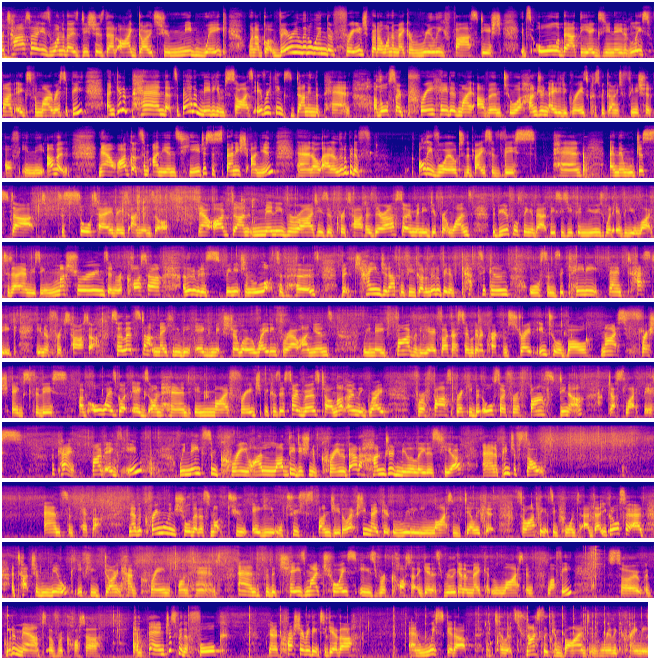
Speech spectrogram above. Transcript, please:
frittata is one of those dishes that I go to midweek when I've got very little in the fridge, but I want to make a really fast dish. It's all about the eggs. You need at least five eggs for my recipe. And get a pan that's about a medium size. Everything's done in the pan. I've also preheated my oven to 180 degrees because we're going to finish it off in the oven. Now, I've got some onions here, just a Spanish onion, and I'll add a little bit of olive oil to the base of this pan and then we'll just start to saute these onions off. Now, I've done many varieties of frittatas. There are so many different ones. The beautiful thing about this is you can use whatever you like. Today I'm using mushrooms and ricotta, a little bit of spinach and lots of herbs, but change it up if you've got a little bit of capsicum or some zucchini, fantastic in a frittata. So let's start making the egg mixture while we're waiting for our onions. We need five of the eggs. Like I said, we're gonna crack them straight into a bowl. Nice fresh eggs for this. I've always got eggs on hand in my fridge because they're so versatile. Not only great for a fast brekkie, but also for a fast dinner just like this. Okay, five eggs in. We need some cream. I love the addition of cream, about 100 millilitres here, and a pinch of salt and some pepper. Now the cream will ensure that it's not too eggy or too spongy. It'll actually make it really light and delicate. So I think it's important to add that. You could also add a touch of milk if you don't have cream on hand. And for the cheese, my choice is ricotta. Again, it's really gonna make it light and fluffy. So a good amount of ricotta. And then just with a fork, I'm gonna crush everything together and whisk it up until it's nicely combined and really creamy.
